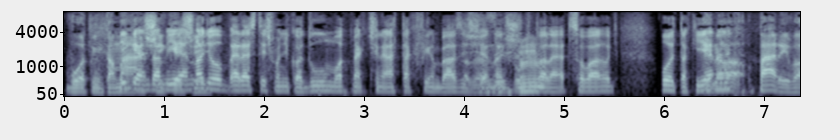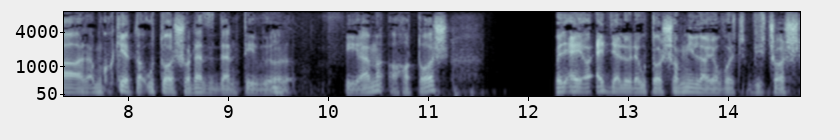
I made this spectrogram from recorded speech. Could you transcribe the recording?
volt, mint a Igen, másik. Igen, de ilyen nagyobb eresztés, mondjuk a Doom-ot megcsinálták filmbe, az, az is az ilyen is. nagy bukta mm. lehet, szóval, hogy voltak ilyenek. Én a pár éve, amikor kijött az utolsó Resident Evil mm. film, a hatos, vagy egy, egyelőre utolsó Mila Jovovicsos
